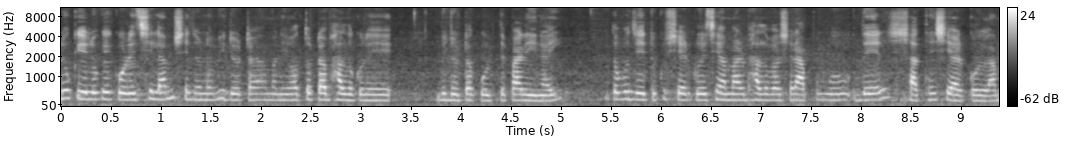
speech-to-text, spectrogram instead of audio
লুকিয়ে লুকিয়ে করেছিলাম, সেজন্য ভিডিওটা মানে অতটা ভালো করে ভিডিওটা করতে পারি নাই। তবু যেটুকু শেয়ার করেছি, আমার ভালোবাসার আপুদের সাথে শেয়ার করলাম।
